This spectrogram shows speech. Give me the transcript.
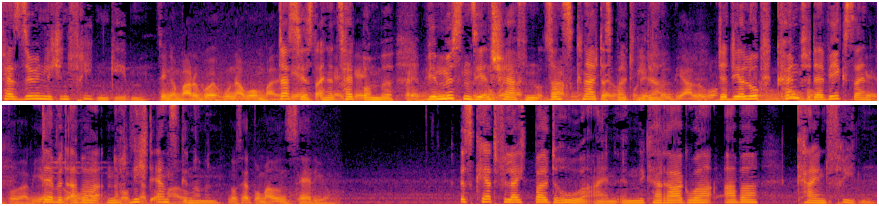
versöhnlichen Frieden geben? Das hier ist eine Zeitbombe. Wir müssen sie entschärfen, sonst knallt es bald wieder. Der Dialog könnte der Weg sein, der wird aber noch nicht ernst genommen. Es kehrt vielleicht bald Ruhe ein in Nicaragua, aber kein Frieden.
